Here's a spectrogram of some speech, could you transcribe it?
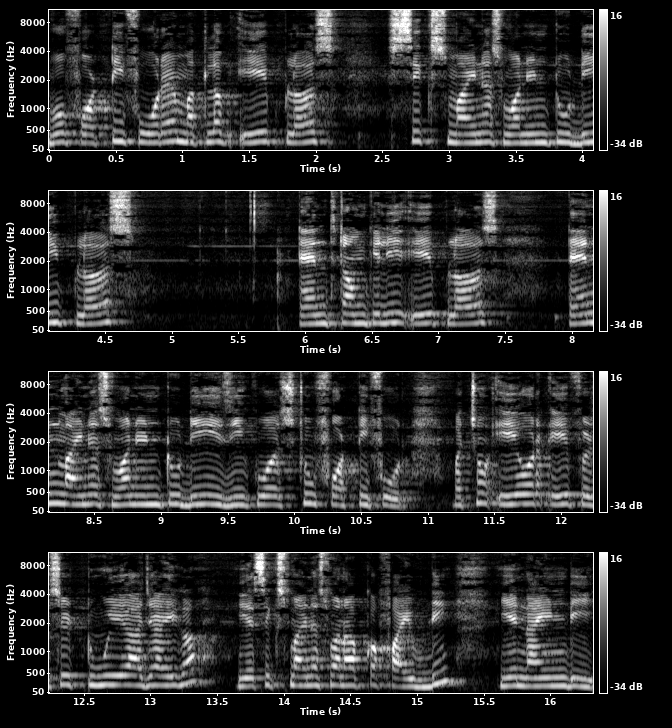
वो फोर्टी फोर है। मतलब a plus six minus one into d plus tenth term के लिए a plus ten minus one into d is equal to forty four बच्चों ए और ए फिर से टू ए आ जाएगा। ये सिक्स माइनस वन आपका फाइव डी ये नाइन डी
